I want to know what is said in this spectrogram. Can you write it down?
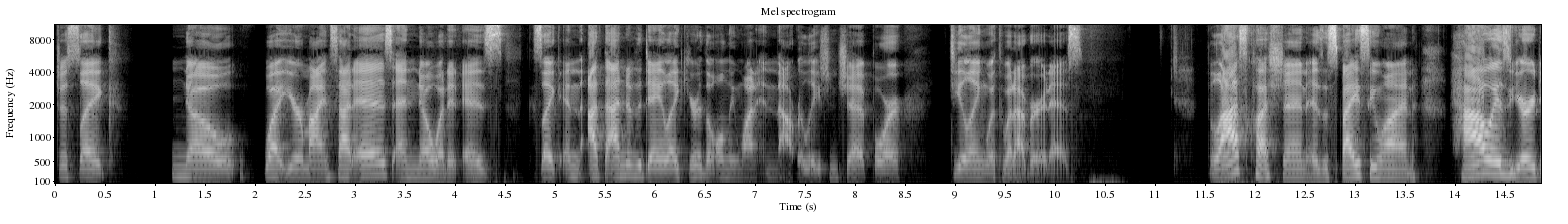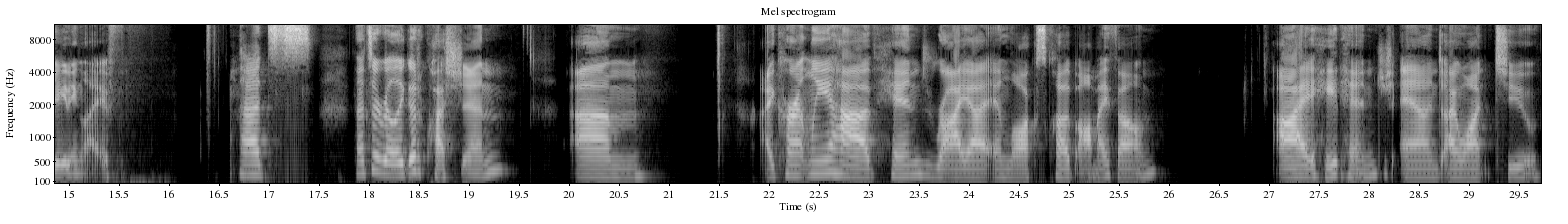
Just like know what your mindset is and know what it is. Because, like, and at the end of the day, like, you're the only one in that relationship or dealing with whatever it is. The last question is a spicy one. How is your dating life? That's that's a really good question. Um, I currently have Hinge, Raya, and Lox Club on my phone. I hate Hinge and I want to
